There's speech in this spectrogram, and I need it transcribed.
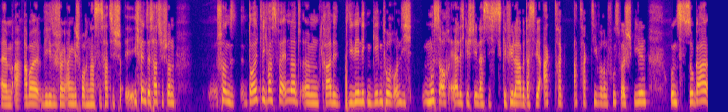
ähm, aber wie du schon angesprochen hast, es hat sich, ich finde, es hat sich schon schon deutlich was verändert, ähm, gerade die wenigen Gegentore. Und ich muss auch ehrlich gestehen, dass ich das Gefühl habe, dass wir attraktiveren Fußball spielen und sogar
